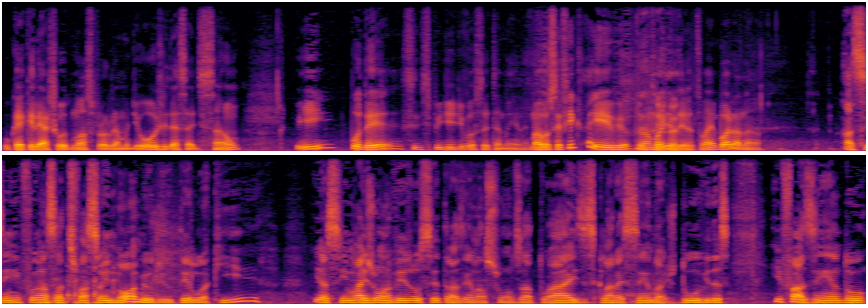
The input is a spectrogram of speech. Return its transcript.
o que é que ele achou do nosso programa de hoje, dessa edição e poder se despedir de você também, né? Mas você fica aí, viu? Pelo amor de Deus, não vai embora não. Assim, foi uma satisfação enorme, Rodrigo, tê-lo aqui. E assim, mais uma vez você trazendo assuntos atuais, esclarecendo as dúvidas e fazendo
